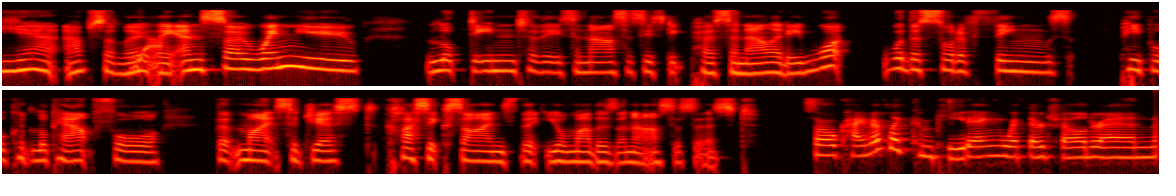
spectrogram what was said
yeah, absolutely. Yeah. And so when you looked into this narcissistic personality, what were the sort of things people could look out for that might suggest classic signs that your mother's a narcissist? So, kind of like competing with their children,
